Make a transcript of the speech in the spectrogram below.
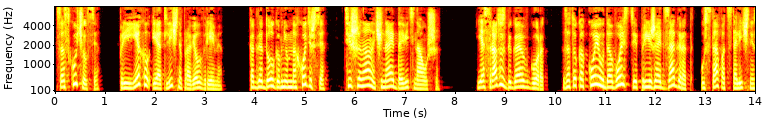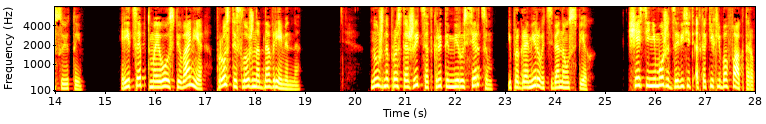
Соскучился, приехал и отлично провел время. Когда долго в нем находишься, Тишина начинает давить на уши. Я сразу сбегаю в город. Зато какое удовольствие приезжать за город, устав от столичной суеты. Рецепт моего успевания прост и сложен одновременно. Нужно просто жить с открытым миру сердцем и программировать себя на успех. Счастье не может зависеть от каких-либо факторов,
